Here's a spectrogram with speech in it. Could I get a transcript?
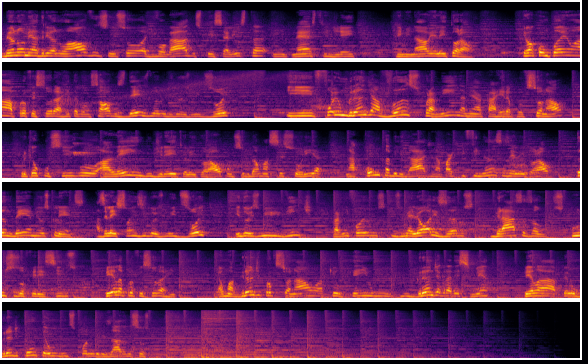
Meu nome é Adriano Alves, eu sou advogado, especialista e mestre em Direito Criminal e Eleitoral. Eu acompanho a professora Rita Gonçalves desde o ano de 2018 e foi um grande avanço para mim na minha carreira profissional, porque eu consigo, além do direito eleitoral, consigo dar uma assessoria na contabilidade, na parte de finanças eleitoral, também a meus clientes. As eleições de 2018 e 2020, para mim, foram os, os melhores anos, graças aos cursos oferecidos pela professora Rita. É uma grande profissional a que eu tenho um, um grande agradecimento pela, pelo grande conteúdo disponibilizado nos seus cursos.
